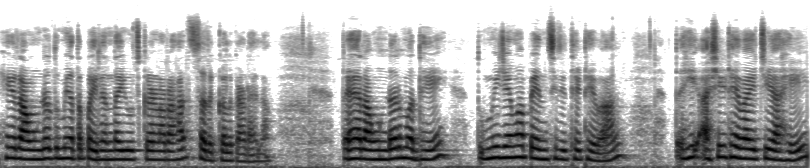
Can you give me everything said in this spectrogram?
हे राऊंडर तुम्ही आता पहिल्यांदा यूज करणार आहात सर्कल काढायला. तर ह्या राऊंडरमध्ये तुम्ही जेव्हा पेन्सिल इथे ठेवाल तर ही अशी ठेवायची आहे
